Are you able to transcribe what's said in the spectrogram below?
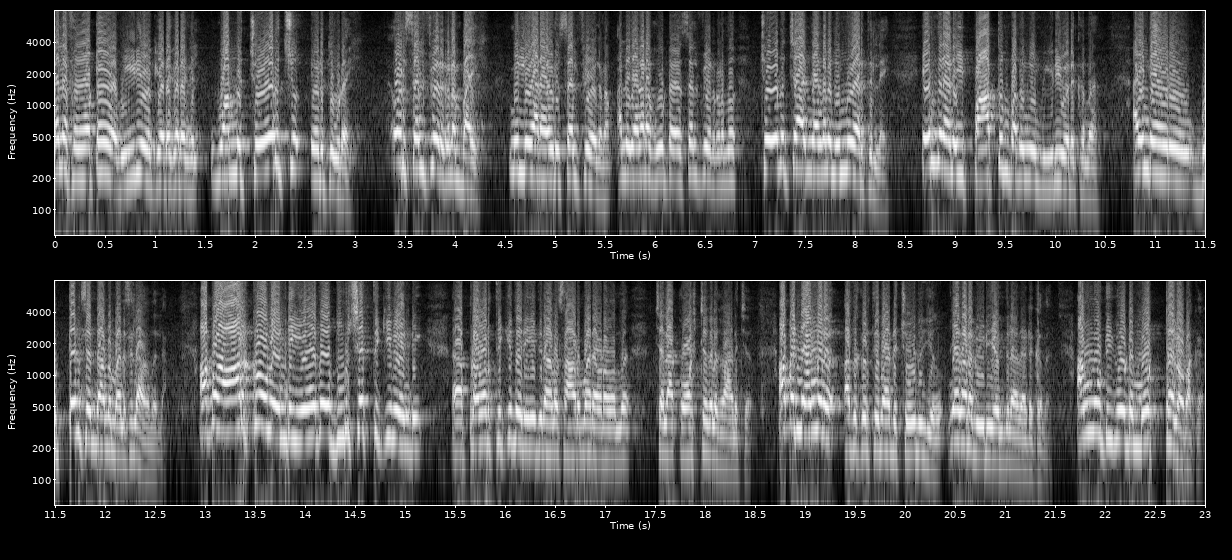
വല്ല ഫോട്ടോ വീഡിയോ ഒക്കെ എടുക്കണമെങ്കിൽ വന്ന് ചോദിച്ചു എടുത്തുകൂടെ? ഒരു സെൽഫി എടുക്കണം ബൈ മില്ലുകാരെ ഒരു സെൽഫി എടുക്കണം. അല്ലെ ഞങ്ങളുടെ കൂട്ടുകാർ സെൽഫി എടുക്കണം ചോദിച്ചാൽ ഞങ്ങൾ നിന്ന് തരത്തില്ലേ എന്തിനാണ് ഈ പാത്തും പതുങ്ങിയും വീഡിയോ എടുക്കുന്നത്? അതിന്റെ ഒരു ഗുട്ടൻസ് എന്താണെന്ന് മനസ്സിലാകുന്നില്ല അപ്പോൾ ആർക്കോ വേണ്ടി ഏതോ ദുർശക്തിക്ക് വേണ്ടി പ്രവർത്തിക്കുന്ന രീതിയിലാണ് സാറുമാർ അവിടെ വന്ന് ചില കോസ്റ്റുകൾ കാണിച്ചത്. അപ്പൊ ഞങ്ങൾ അത് കൃത്യമായിട്ട് ചോദ്യം ചെയ്തു. ഞങ്ങളുടെ വീഡിയോ എന്തിനാണ് എടുക്കുന്നത്? അങ്ങോട്ടും ഇങ്ങോട്ടും മൊട്ടൽ ഉടക്ക്.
